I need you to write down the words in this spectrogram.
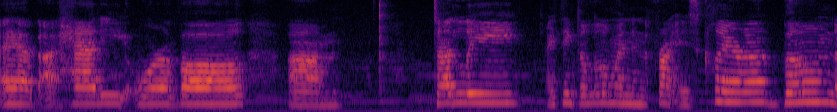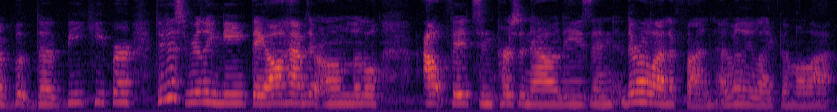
I have uh, Hattie, Oraval, um, Dudley, I think the little one in the front is Clara, Boom, the, the beekeeper. They're just really neat. They all have their own little outfits and personalities and they're a lot of fun. I really like them a lot.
